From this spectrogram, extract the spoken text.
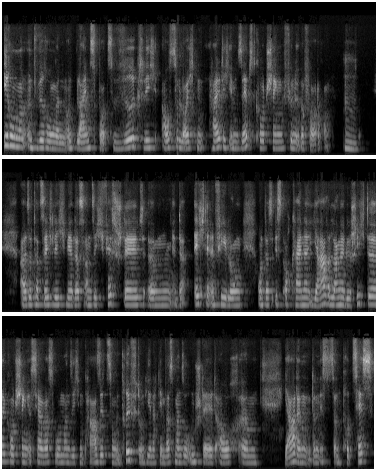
Irrungen und Wirrungen und Blindspots wirklich auszuleuchten, halte ich im Selbstcoaching für eine Überforderung. Mhm. Also tatsächlich, wer das an sich feststellt, ähm, da echte Empfehlung. Und das ist auch keine jahrelange Geschichte. Coaching ist ja was, wo man sich ein paar Sitzungen trifft und je nachdem, was man so umstellt, auch, ähm, ja, dann, dann ist es ein Prozess.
